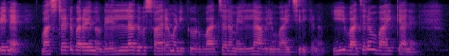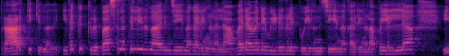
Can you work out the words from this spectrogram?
പിന്നെ മസ്റ്റായിട്ട് പറയുന്നുണ്ട് എല്ലാ ദിവസവും അരമണിക്കൂർ വചനം എല്ലാവരും വായിച്ചിരിക്കണം. ഈ വചനം വായിക്കാൻ പ്രാർത്ഥിക്കുന്നത് ഇതൊക്കെ കൃപാസനത്തിൽ ഇരുന്ന് ആരും ചെയ്യുന്ന കാര്യങ്ങളല്ല. അവരവന്റെ വീടുകളിൽ പോയി ഇരുന്ന് ചെയ്യുന്ന കാര്യങ്ങൾ. അപ്പോൾ എല്ലാ ഈ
